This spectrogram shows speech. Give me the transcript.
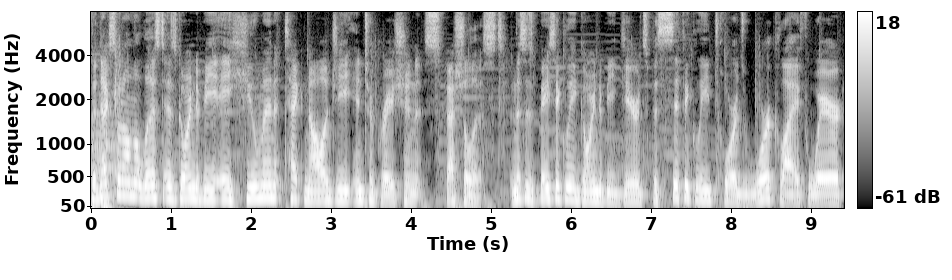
The next one on the list is going to be a human technology integration specialist. And this is basically going to be geared specifically towards work life where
